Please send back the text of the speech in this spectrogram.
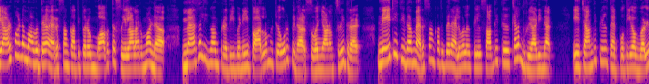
யாழ்ப்பாணம் மாவட்ட அரசாங்க அதிபரும் மாவட்ட செயலாளருமான மரதலிங்கம் பிரதீபனை பாராளுமன்ற உறுப்பினர் சிவஞானம் ஸ்ரீதரன் நேற்றைய தினம் அரசாங்க அதிபர் அலுவலகத்தில் சந்தித்து கலந்துரையாடினர். இச்சந்திப்பில் தற்போதைய வெள்ள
